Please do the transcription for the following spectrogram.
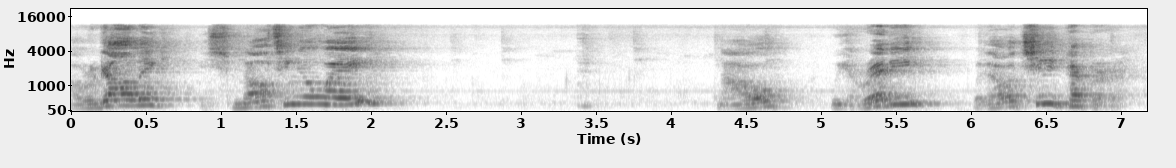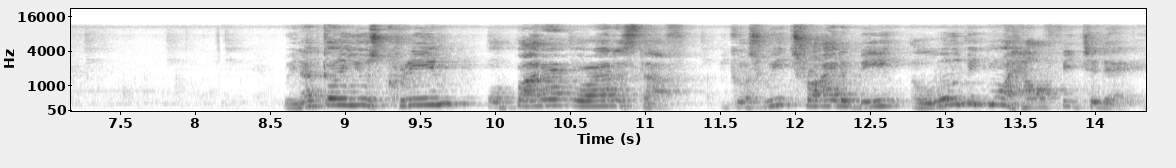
our garlic is melting away. Now we are ready with our chili pepper. We're not going to use cream or butter or other stuff because we try to be a little bit more healthy today.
